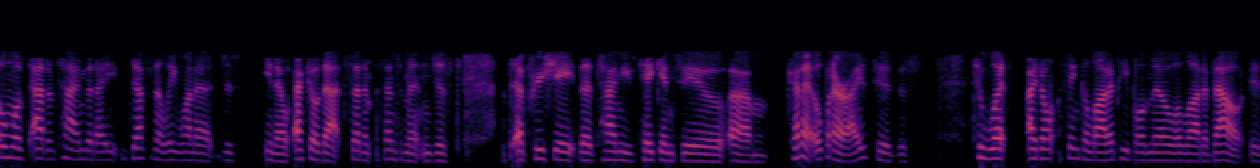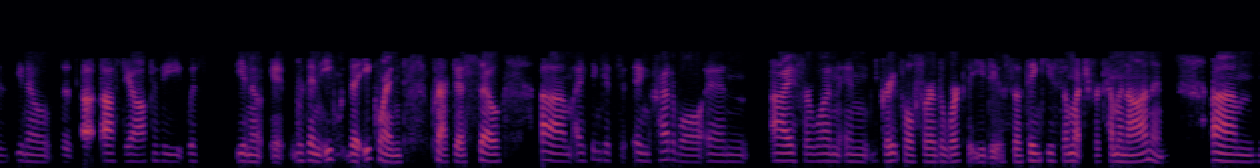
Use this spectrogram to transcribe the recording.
almost out of time, but I definitely want to just you know echo that sentiment and just appreciate the time you've taken to um, kind of open our eyes to this to what I don't think a lot of people know a lot about is you know the osteopathy with you know it, within the equine practice. So um, I think it's incredible, and I, for one, am grateful for the work that you do. So thank you so much for coming on, and um,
